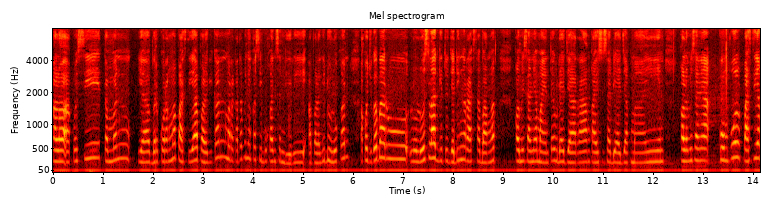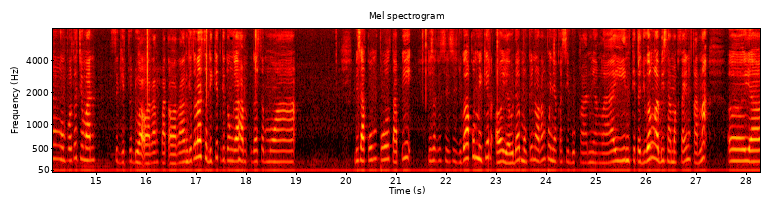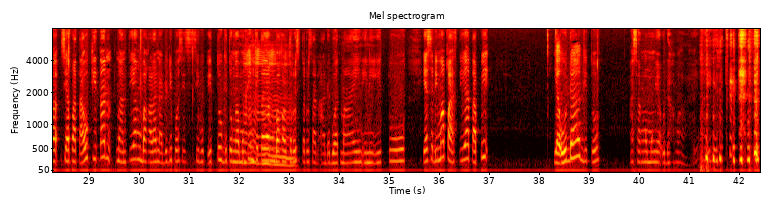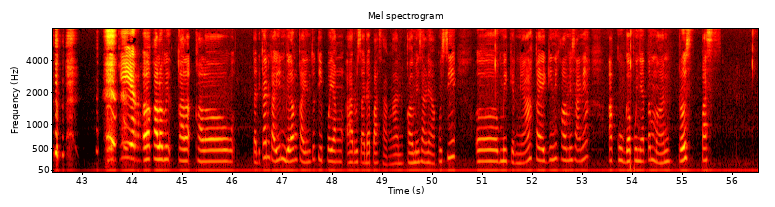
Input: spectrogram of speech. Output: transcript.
kalau aku sih temen ya berkurang mah pasti ya. Apalagi kan mereka tuh punya kesibukan sendiri. Apalagi dulu kan aku juga baru lulus lah gitu. Jadi ngerasa banget kalau misalnya main teh udah jarang kayak susah diajak main. Kalau misalnya kumpul pasti yang ngumpul tuh cuman segitu dua orang empat orang. Gitulah sedikit gitu. Nggak nggak semua bisa kumpul. Tapi di satu sisi juga aku mikir oh ya udah mungkin orang punya kesibukan yang lain. Kita juga nggak bisa maksain karena eh, ya siapa tahu kita nanti yang bakalan ada di posisi sibuk itu gitu. Nggak mungkin kita yang bakal Hmm. terus-terusan ada buat main ini itu. Ya sedih mah pasti ya tapi ya udah gitu. Asal ngomong ya udah teh. mikir. Eh, kalau kalau kalau tadi kan kain bilang kain tuh tipe yang harus ada pasangan. Kalau misalnya aku sih eh, mikirnya kayak gini. Kalau misalnya aku gak punya teman terus pas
